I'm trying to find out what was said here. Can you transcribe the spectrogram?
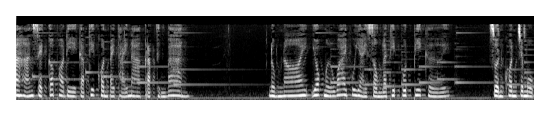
อาหารเสร็จก็พอดีกับที่คนไปไถนากลับถึงบ้าน หนุ่มน้อยยกมือไหว้ผู้ใหญ่ส่งละทิศพุทธพี่เขยส่วนคนจมูก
